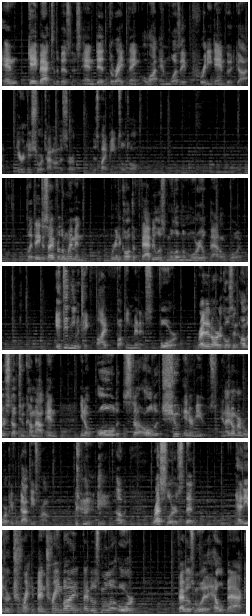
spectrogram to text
and gave back to the business and did the right thing a lot and was a pretty damn good guy during his short time on this earth, despite being so tall. But they decide for the women, we're going to call it the Fabulous Moolah Memorial Battle Royal. It didn't even take five fucking minutes for Reddit articles and other stuff to come out, and you know, old stuff, old shoot interviews, and I don't remember where people got these from, of wrestlers that had either tra- been trained by Fabulous Moolah or Fabulous Moolah had held back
